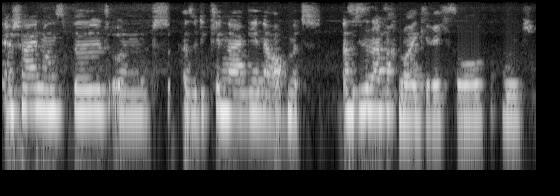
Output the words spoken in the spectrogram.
Erscheinungsbild und also die Kinder gehen da auch mit also die sind einfach neugierig so und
